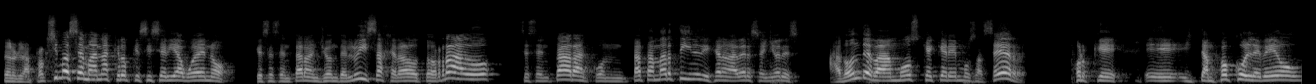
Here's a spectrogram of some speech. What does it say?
pero la próxima semana creo que sí sería bueno que se sentaran John de Luisa, Gerardo Torrado, se sentaran con Tata Martino y dijeran, a ver, señores, ¿a dónde vamos? ¿Qué queremos hacer? Porque eh, tampoco le veo,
